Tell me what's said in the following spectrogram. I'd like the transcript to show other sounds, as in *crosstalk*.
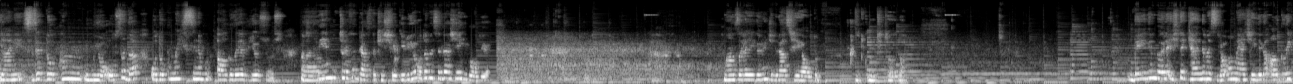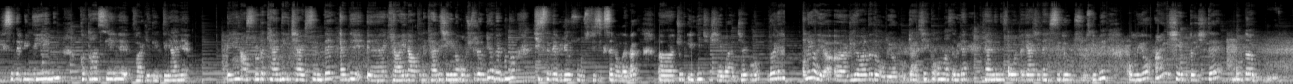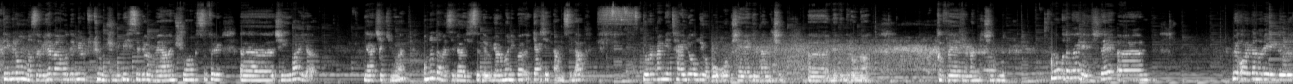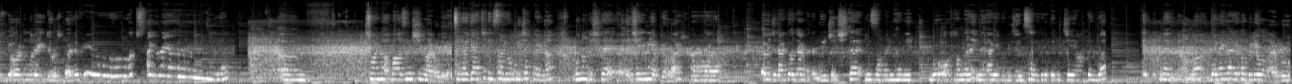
yani size dokunmuyor olsa da o dokunma hissini algılayabiliyorsunuz. Ee, Benim bu tarafı biraz da keşfediliyor. O da mesela şey gibi oluyor. Manzarayı görünce biraz şey oldum. Nutkum tutuldu. Beynin böyle işte kendi mesela olmayan şeyleri algılayıp hissedebildiğinin potansiyeli fark edildi. Yani beyin aslında kendi içerisinde kendi e, kainatını, kendi şeyini oluşturabiliyor ve bunu hissedebiliyorsunuz fiziksel olarak. E, çok ilginç bir şey bence bu. Böyle oluyor ya, e, rüyada da oluyor bu. Gerçekte olmasa bile kendiniz orada gerçekten hissediyormuşsunuz gibi oluyor. Aynı şey bu da işte. Burada demir olmasa bile ben o demiri tutuyormuşum gibi hissediyorum veya hani şu an sıfır e, şeyi var ya yer çekimi. Onu da mesela hissedebiliyorum. Hani gerçekten mesela görmem yeterli oluyor bu o şeye girmem için. E, ne denir ona? Kafaya girmem için. Ama bu da böyle işte. E, bir oradan oraya gidiyoruz, bir oradan oraya gidiyoruz böyle. Eee, Sonra bazı missionlar oluyor. Mesela gerçek insan yollayacaklarına bunun işte e, şeyini yapıyorlar. Eee, önceden göndermeden önce işte insanların hani bu ortamda neler yapabileceğini, hareket edebileceği hakkında ne ona deneyler yapabiliyorlar bu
